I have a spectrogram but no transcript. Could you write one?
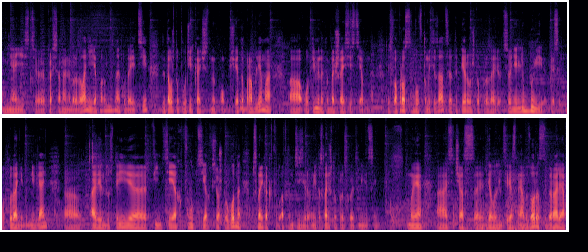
у меня есть э, профессиональное образование, я порой не знаю, куда идти для того, чтобы получить качественную помощь. И эта проблема а, вот именно как большая системная. То есть вопрос в автоматизации это первое, что произойдет. Сегодня любые, если вот куда ни, ни глянь, а, авиаиндустрия, финтех, фудтех, все что угодно, посмотри, как это автоматизировано, и посмотри, что происходит в медицине. Мы а, сейчас э, делали интересные обзоры, собирали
